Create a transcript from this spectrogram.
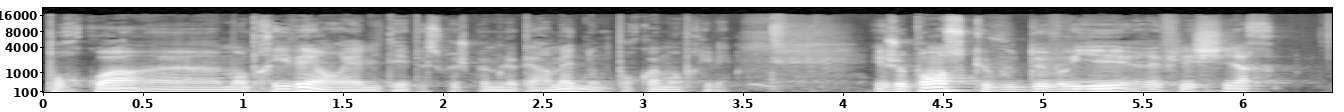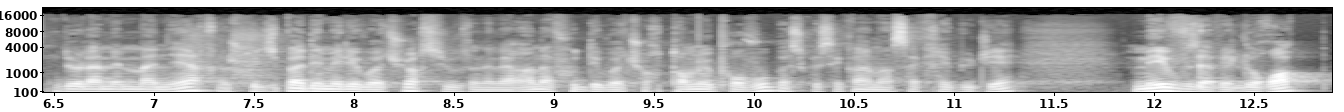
Pourquoi euh, m'en priver en réalité? Parce que je peux me le permettre, donc pourquoi m'en priver? Et je pense que vous devriez réfléchir de la même manière. Je ne vous dis pas d'aimer les voitures, si vous en avez rien à foutre des voitures, tant mieux pour vous, parce que c'est quand même un sacré budget. Mais vous avez le droit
